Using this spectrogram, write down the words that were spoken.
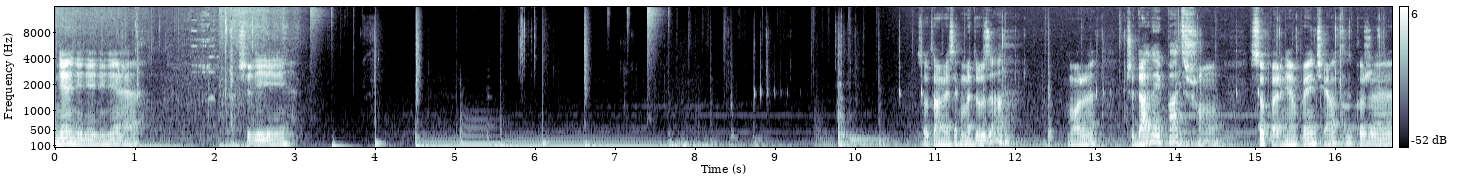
Nie, nie, nie, nie, nie. Czyli... Co tam jest jak meduza? Może? Czy dalej patrzą? Super, nie mam pojęcia, tylko że...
